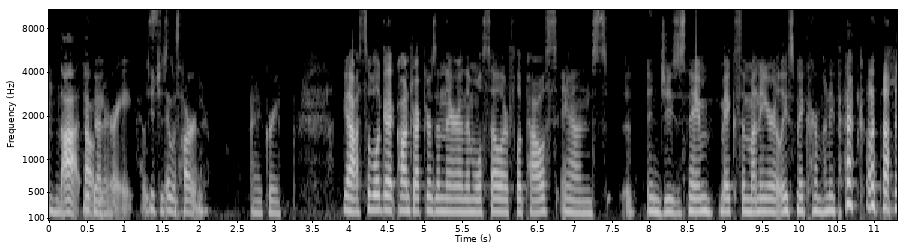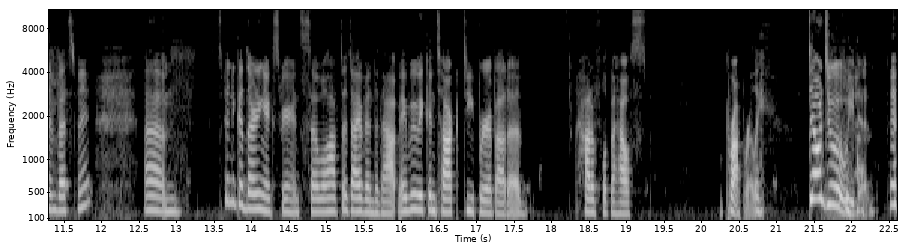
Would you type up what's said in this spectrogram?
mm-hmm. that, that would be great. It was hard. Better. I agree. Yeah, so we'll get contractors in there and then we'll sell our flip house and uh, in Jesus' name make some money or at least make our money back on that investment. Um, it's been a good learning experience, so we'll have to dive into that. Maybe we can talk deeper about a how to flip a house properly. Don't do what we did.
